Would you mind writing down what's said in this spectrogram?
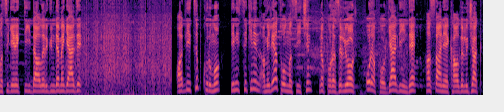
yapılması gerektiği iddiaları gündeme geldi. Adli Tıp Kurumu Deniz Tekin'in ameliyat olması için rapor hazırlıyor. O rapor geldiğinde hastaneye kaldırılacak.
